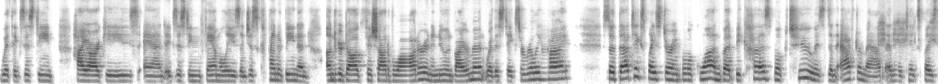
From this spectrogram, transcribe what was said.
with existing hierarchies and existing families and just kind of being an underdog fish out of water in a new environment where the stakes are really high. So that takes place during book one but because book two is an aftermath and it takes place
